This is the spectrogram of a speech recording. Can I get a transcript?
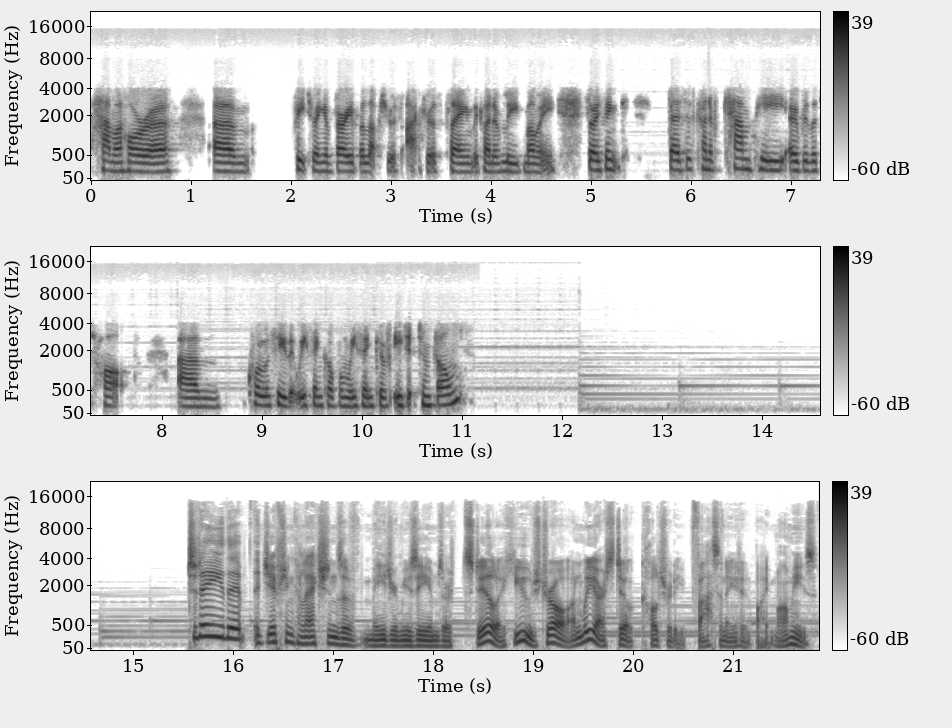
Hammer horror um, featuring a very voluptuous actress playing the kind of lead mummy. So I think there's this kind of campy, over the top um, quality that we think of when we think of Egyptian films. Today, the Egyptian collections of major museums are still a huge draw, and we are still culturally fascinated by mummies,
